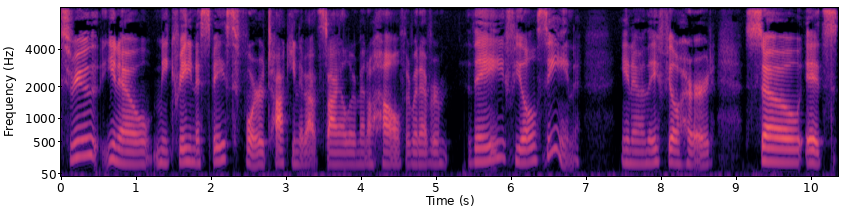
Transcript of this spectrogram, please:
through, you know, me creating a space for talking about style or mental health or whatever, they feel seen, you know, they feel heard. So it's,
